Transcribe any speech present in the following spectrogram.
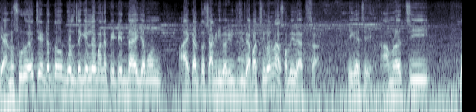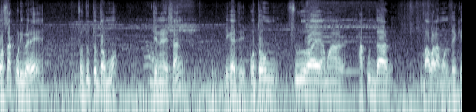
কেন শুরু হয়েছে এটা তো বলতে গেলে মানে পেটের দায় যেমন আগেকার তো চাকরি বাকরি কিছু ব্যাপার ছিল না, সবই ব্যবসা, ঠিক আছে? আমরা হচ্ছি বসাক পরিবারে চতুর্থতম জেনারেশান ঠিক আছে? প্রথম শুরু হয় আমার ঠাকুরদার বাবার আমল থেকে,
